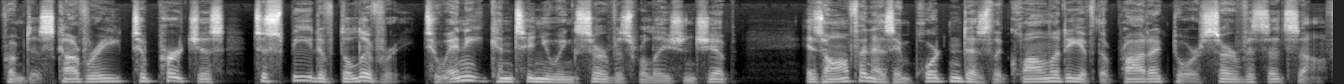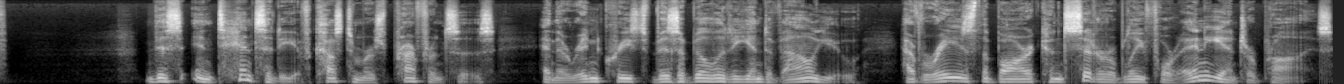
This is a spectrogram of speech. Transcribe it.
from discovery to purchase to speed of delivery to any continuing service relationship, is often as important as the quality of the product or service itself. This intensity of customers' preferences and their increased visibility into value have raised the bar considerably for any enterprise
